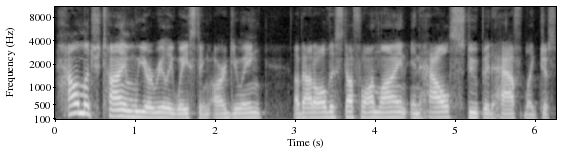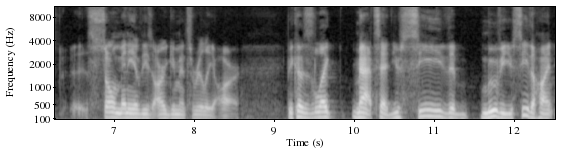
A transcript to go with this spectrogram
how much time we are really wasting arguing about all this stuff online and how stupid half like just so many of these arguments really are. Because like Matt said you see the movie you see the hunt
